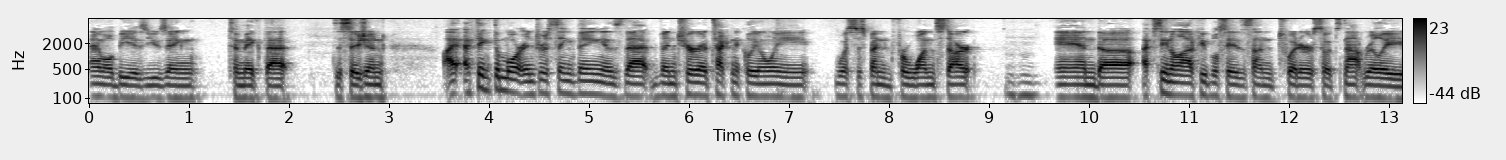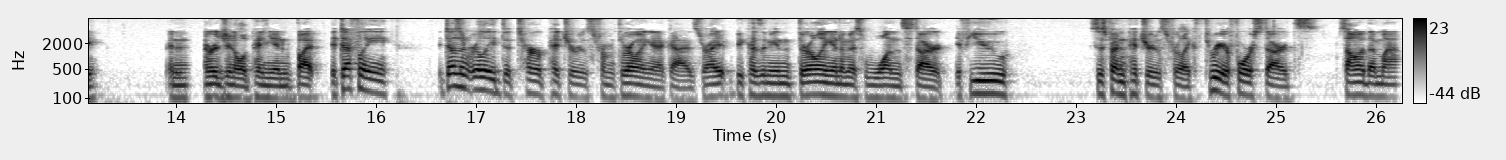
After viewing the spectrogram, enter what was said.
MLB is using to make that decision. I, I think the more interesting thing is that Ventura technically only was suspended for one start, and uh, I've seen a lot of people say this on Twitter, so it's not really an original opinion, but it definitely it doesn't really deter pitchers from throwing at guys, right? Because I mean, they're only going to miss one start. If you suspend pitchers for like three or four starts, some of them might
